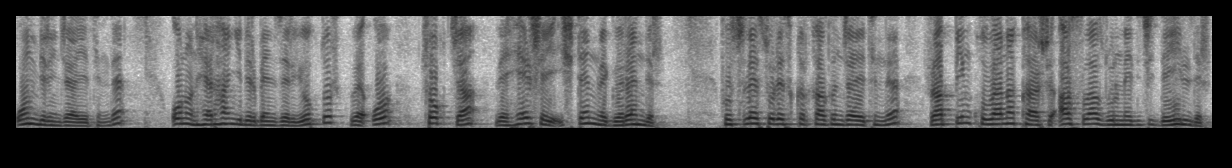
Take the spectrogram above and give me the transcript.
11. ayetinde onun herhangi bir benzeri yoktur ve o çokça ve her şeyi işten ve görendir. Fussilet suresi 46. ayetinde Rabbin kullarına karşı asla zulmedici değildir.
